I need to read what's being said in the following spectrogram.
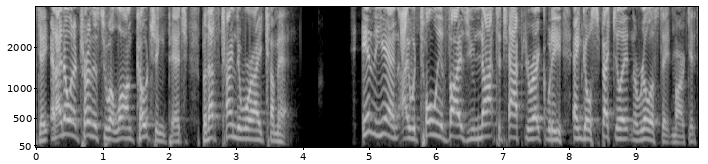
Okay. And I don't want to turn this to a long coaching pitch, but that's kind of where I come in. In the end, I would totally advise you not to tap your equity and go speculate in the real estate market,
